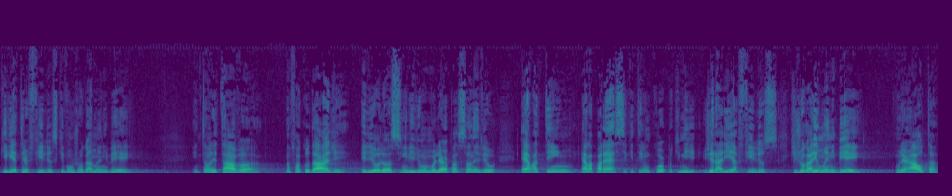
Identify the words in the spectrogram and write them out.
que ele ia ter filhos que vão jogar no NBA. Então ele estava na faculdade, ele olhou assim, ele viu uma mulher passando e viu, ela tem, ela parece que tem um corpo que me geraria filhos que jogariam no NBA. Mulher alta,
